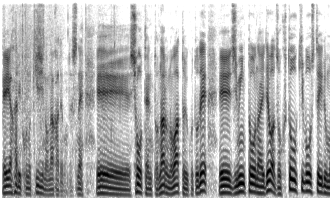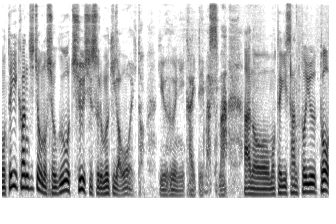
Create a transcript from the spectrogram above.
え、やはりこの記事の中でもですね、えー、焦点となるのはということで、えー、自民党内では続投を希望している茂木幹事長の処遇を注視する向きが多いというふうに書いています。まあ、あの、茂木さんというと、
